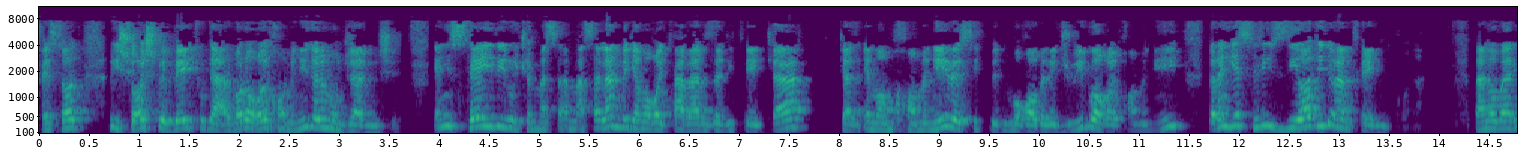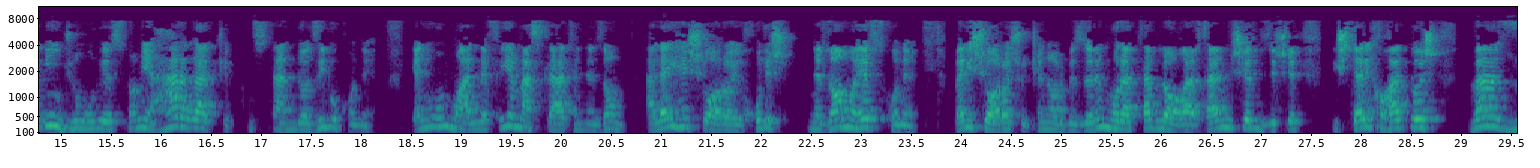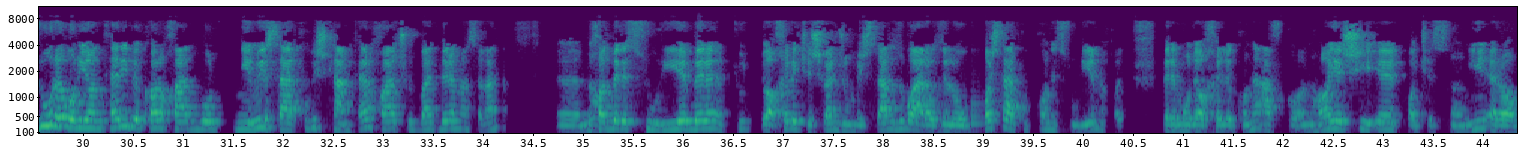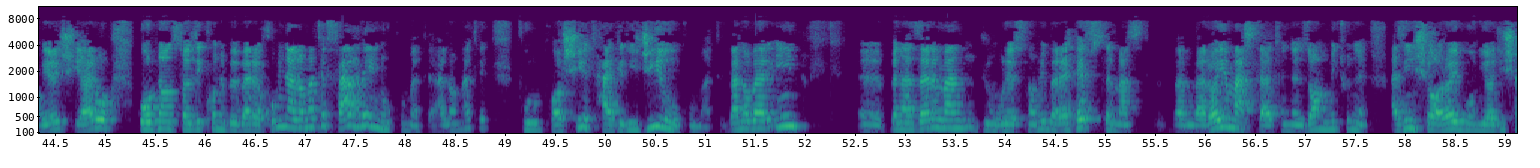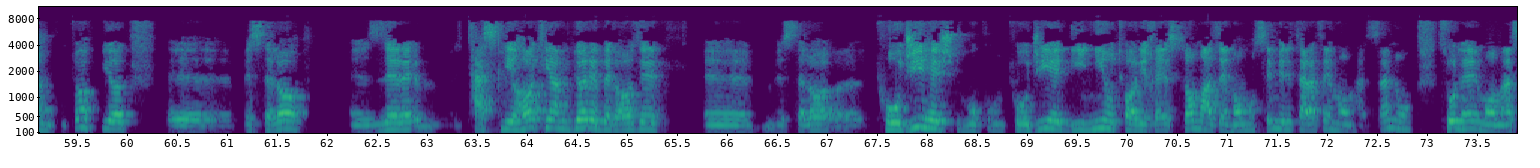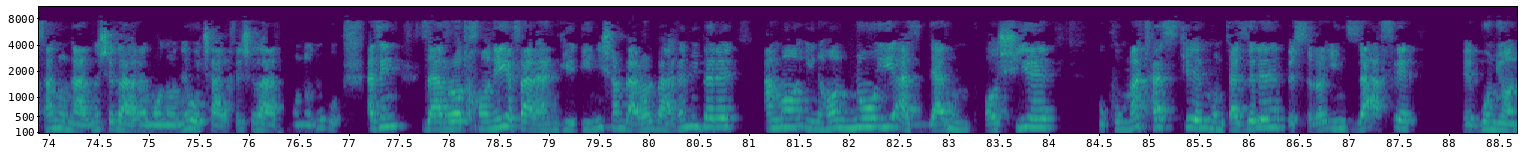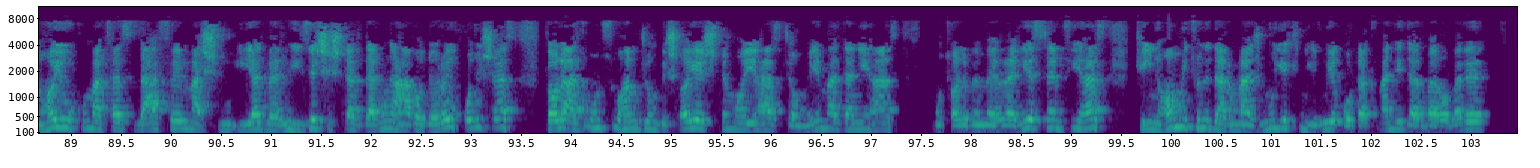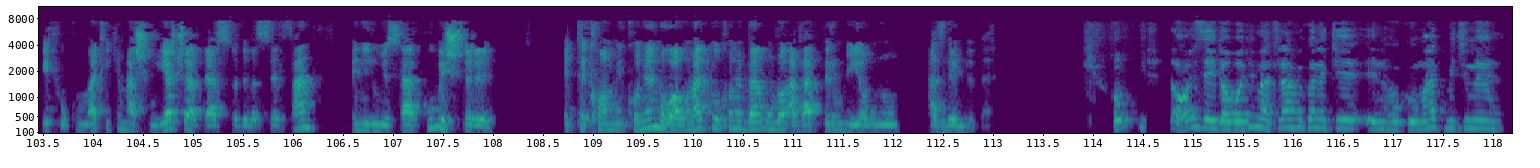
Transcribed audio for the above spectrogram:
فساد ریشاش به بیت و دربار آقای خامنه‌ای داره منجر میشه. یعنی سیری رو که مثلا, بگم آقای تبرزدی طی کرد که از امام خامنه‌ای رسید به مقابل جویی با آقای خامنه‌ای دارن یه سری زیادی دارن طی بنابراین جمهوری اسلامی هر قدر که پوست اندازی بکنه یعنی اون معلفه مسلحت نظام علیه شعارهای خودش نظام رو حفظ کنه ولی شعاراش رو کنار بذاره مرتب لاغرتر میشه ریزش بیشتری خواهد داشت و زور اوریانتری به کار خواهد برد نیروی سرکوبش کمتر خواهد شد. باید بره مثلا می‌خواد بره سوریه بره تو داخل کشور جنبش سبز با اراذل اوباش سرکوب کنه. سوریه می‌خواد بره مداخله کنه. افغانهای شیعه پاکستانی عراقی های شیعه رو گردان سازی کنه ببره. خب این علامت فقر این حکومته. علامت فروپاشی تدریجی حکومته. بنابراین به نظر من جمهوری اسلامی برای حفظ و برای مسلحت نظام می‌تونه از این شعارهای بنیادیش هم کوتاه بیاد. به اصطلاح تسلیحاتی هم داره به لحاظ اصطلاح توجیهش توجیه دینی و تاریخ اسلام و از امام حسین میره طرف امام حسن و صلح امام حسن و نرمش قهرمانانه و چرخش قهرمانانه و از این ذرات فرهنگی دینیش هم به حال بهره می‌بره. اما اینها نوعی از درون پاشی حکومت هست که منتظر به این ضعف بنیانهای حکومت هست ضعف مشروعیت و ریزشش در درون هوادارای خودش هست که حالا از اون سو هم جنبش های اجتماعی هست جامعه مدنی هست مطالبه محوری سنفی هست که اینها می‌تونه در مجموع یک نیروی قدرتمندی در برابر یک حکومتی که مشروعیت شاید دست داده و صرفا به نیروی سرکوبش داره اتکام می‌کنه مقاومت بکنه و اون رو عقب برونه یا اونو از بین ببره. خب آقای زیدآبادی مطرح می‌کنه که این حکومت می‌تونه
